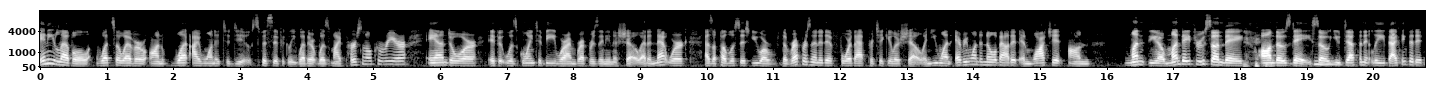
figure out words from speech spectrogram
any level whatsoever on what I wanted to do specifically, whether it was my personal career and or if it was going to be where I'm representing a show. At a network, as a publicist, you are the representative for that particular show, and you want everyone to know about it and watch it on Mon- you know, Monday through Sunday on those days. So you definitely, I think that it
